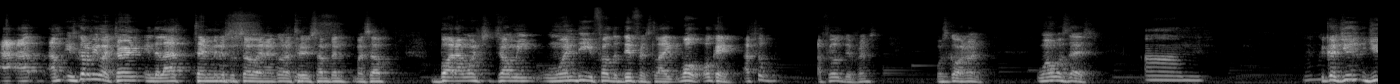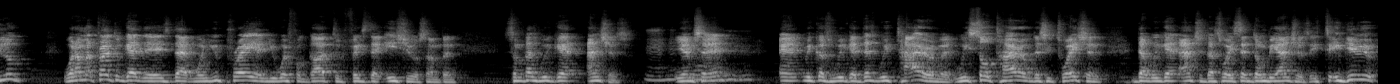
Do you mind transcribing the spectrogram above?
I, I, I'm, it's gonna be my turn in the last ten minutes or so, and I'm gonna tell you something myself. But I want you to tell me when do you feel the difference? Like, whoa, okay, I feel I feel the difference. What's going on? When was this? Um, Because you you look what I'm trying to get is that when you pray and you wait for God to fix the issue or something, sometimes we get anxious. You know what I'm saying? And because we get this, we tired of it. We so tired of the situation that we get anxious. That's why he said, "Don't be anxious." It, it give you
